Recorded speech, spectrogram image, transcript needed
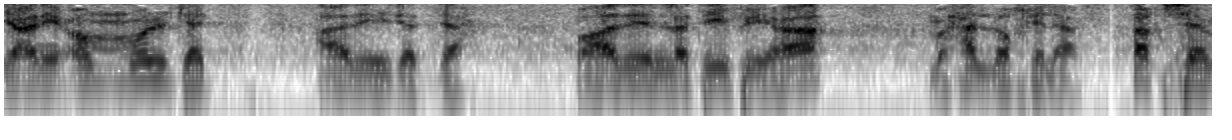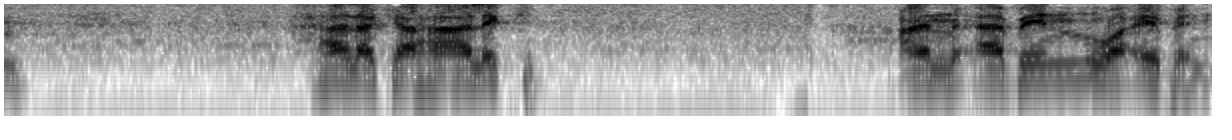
يعني أم الجد هذه جدة. وهذه التي فيها محل خلاف. أقسم هلك هالك عن أب وإبن.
